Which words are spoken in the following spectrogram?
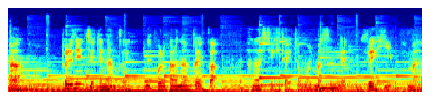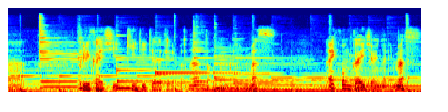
まあプレゼンについて何回ねこれから何回か話していきたいと思いますんでぜひまあ繰り返し聞いていただければなと思います。はい今回以上になります。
